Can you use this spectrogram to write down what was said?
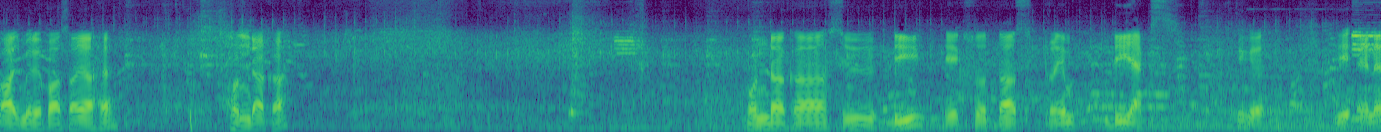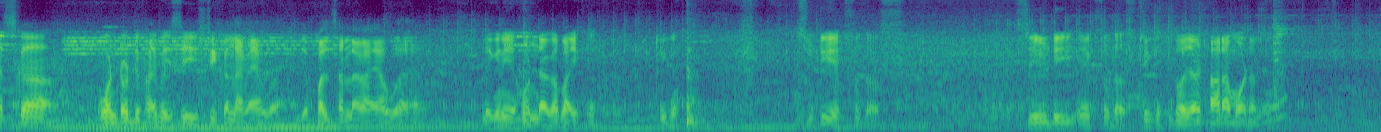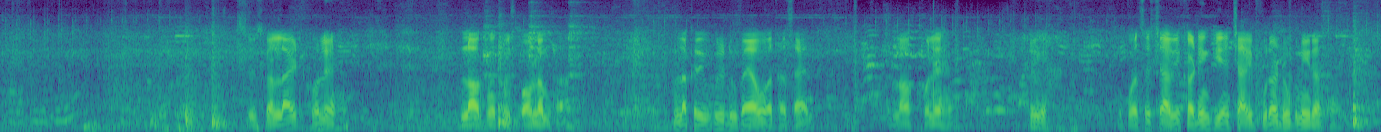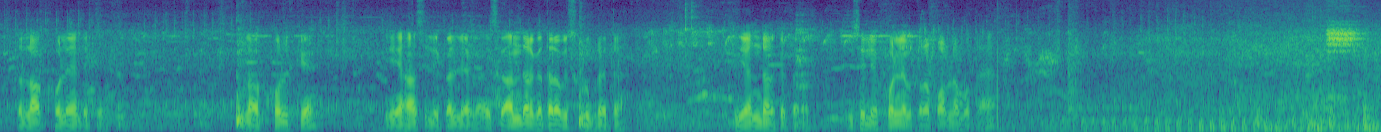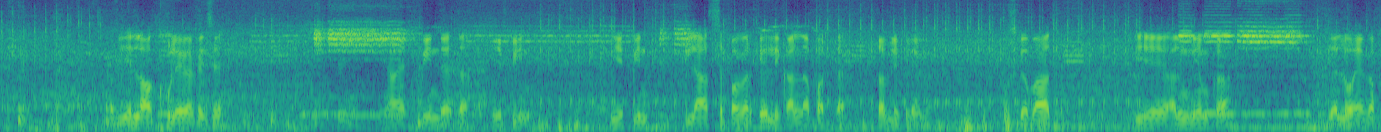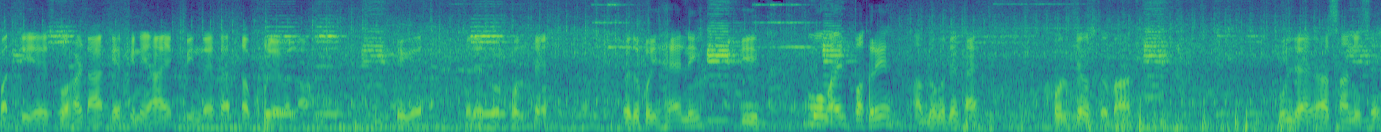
आज मेरे पास आया है होंडा का। होंडा का सी डी एक सौ दस ट्रेम डी एक्स ठीक है। ये एन एस का वन ट्वेंटी फाइव ऐसे स्टिकर लगाया हुआ है ये पल्सर लगाया हुआ है, लेकिन ये होंडा का बाइक है। ठीक है। सी टी एक सौ दस। सी डी एक सौ दस। ठीक है। दो हज़ार अठारह मॉडल है। तो इसका लाइट खोले हैं। लॉक में कुछ प्रॉब्लम था। लकड़ी उकड़ी ढुकाया हुआ था शायद। तो लॉक खोले हैं। ठीक है। ऊपर से चाबी कटिंग किए चाबी पूरा ढुक नहीं रहा था। तो लॉक खोले हैं, देखिए। लॉक खोल के यहाँ से निकल जाएगा। इसका अंदर की तरफ़ स्क्रू रहता है। ये अंदर की तरफ़। इसीलिए खोलने में थोड़ा प्रॉब्लम होता है। अब ये लॉक खुलेगा कैसे? पिन रहता है ये पिन। ये पिन क्लास से पकड़ के निकालना पड़ता है तब निकलेगा। उसके बाद ये एलुमिनियम का या लोहे का पत्ती है इसको हटा के फिर यहाँ एक पिन रहता है तब खुलेगा लॉक ठीक है चलिए इसको खोलते हैं। तो, तो कोई है नहीं कि मोबाइल पकड़े आप लोगों को देखा है। खोलते हैं उसके बाद। खुल जाएगा आसानी से।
